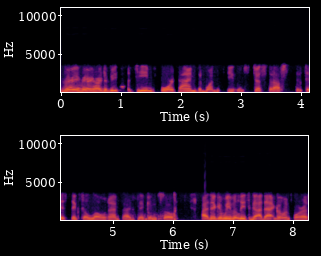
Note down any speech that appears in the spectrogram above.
very very hard to beat a team four times in one season. Just off statistics alone, I'm, I'm thinking so. I think we've at least got that going for us.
